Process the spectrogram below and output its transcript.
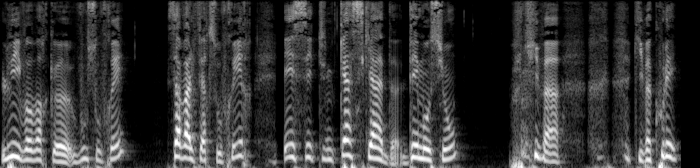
Lui, il va voir que vous souffrez. Ça va le faire souffrir. Et c'est une cascade d'émotions qui va, qui va couler.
